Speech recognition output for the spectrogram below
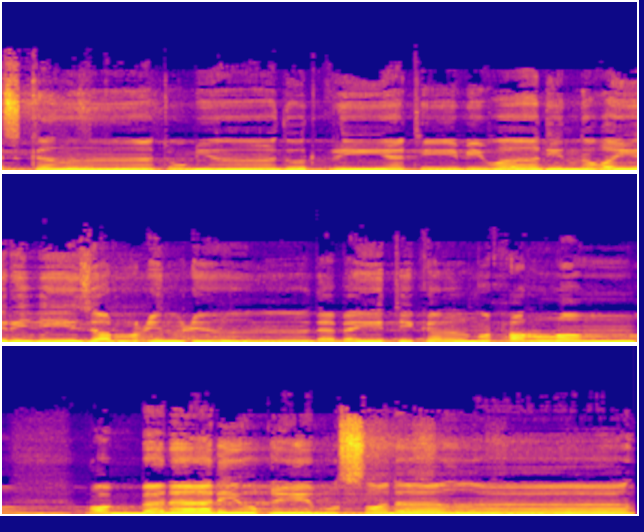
أسكنت من ذريتي بواد غير ذي زرع عند بيتك المحرم. ربنا ليقيموا الصلاة.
